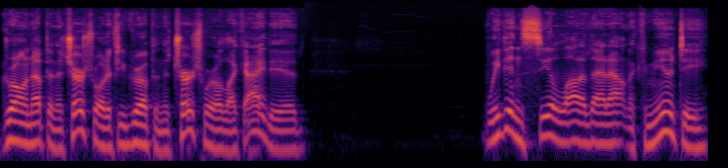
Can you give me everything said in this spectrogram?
Growing up in the church world, if you grew up in the church world like I did, we didn't see a lot of that out in the community,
